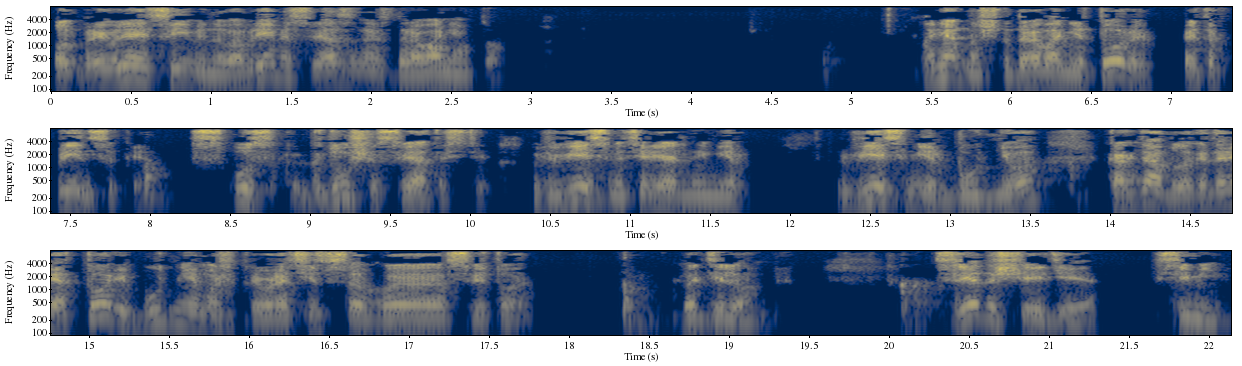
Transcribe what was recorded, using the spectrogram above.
он проявляется именно во время, связанное с дарованием Торы. Понятно, что дарование Торы – это, в принципе, спуск к душе святости в весь материальный мир, весь мир буднего, когда благодаря Торе буднее может превратиться в святое, в отделенное. Следующая идея семи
